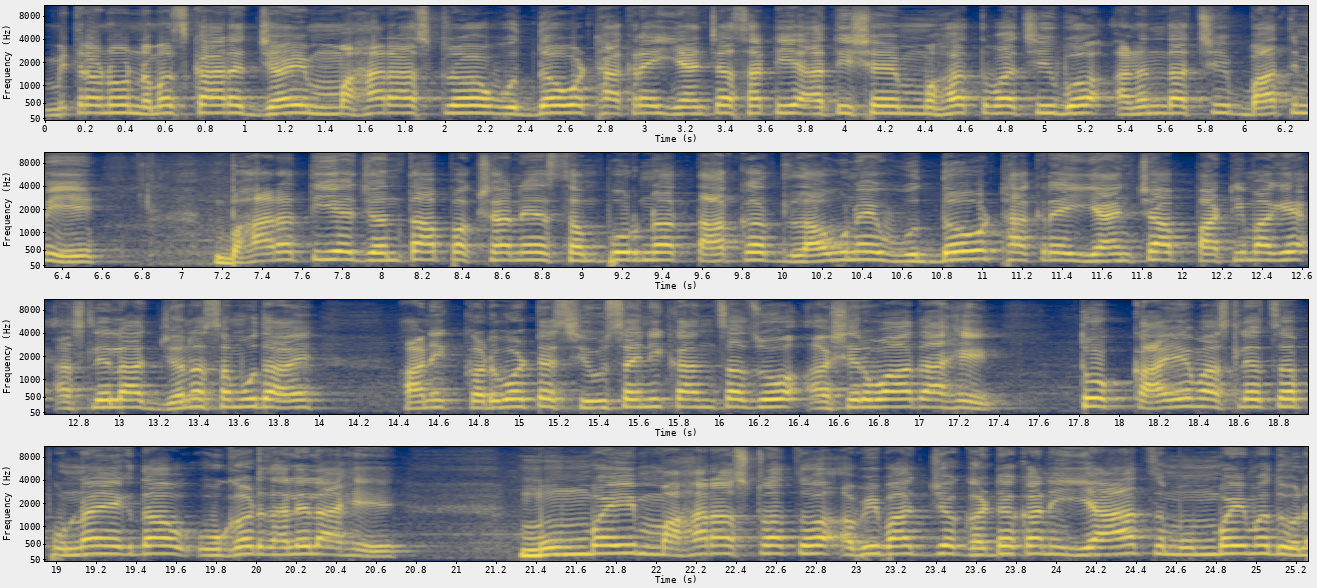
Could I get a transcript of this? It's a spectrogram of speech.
मित्रांनो नमस्कार. जय महाराष्ट्र. उद्धव ठाकरे यांच्यासाठी अतिशय महत्त्वाची व आनंदाची बातमी. भारतीय जनता पक्षाने संपूर्ण ताकद लावूनही उद्धव ठाकरे यांच्या पाठीमागे असलेला जनसमुदाय आणि कडवट शिवसैनिकांचा जो आशीर्वाद आहे तो कायम असल्याचं पुन्हा एकदा उघड झालेलं आहे. मुंबई महाराष्ट्राचं अविभाज्य घटक आणि याच मुंबईमधून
